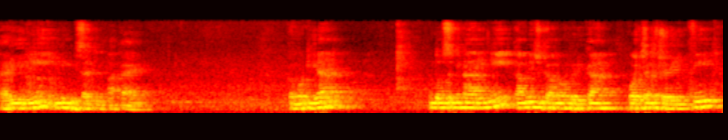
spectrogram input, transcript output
hari ini, ini bisa dipakai. Kemudian untuk seminar ini kami juga memberikan voucher joining fee,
